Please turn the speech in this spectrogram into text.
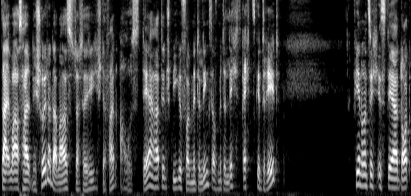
da war es halt nicht Schröder, da war es tatsächlich Stefan Aus. Der hat den Spiegel von Mitte links auf Mitte rechts gedreht. 94 ist der dort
